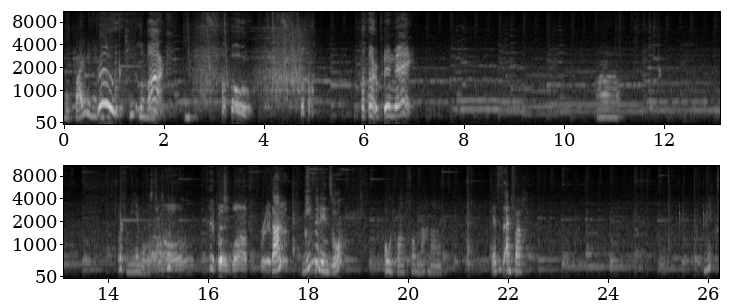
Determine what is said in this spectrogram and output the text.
Wobei wir nehmen Woo! aktiv Labak. Oh. Harpene. Ah. Oder familienbewusst. Finde ich gut. Oh. Waff, Dann nehmen wir den so. Oh, ich brauche noch Vor- und Nachname. Jetzt ist einfach nix.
